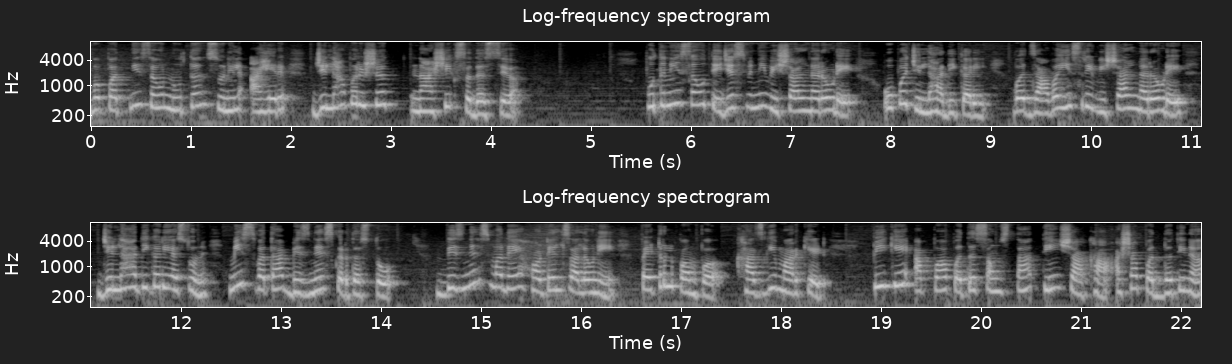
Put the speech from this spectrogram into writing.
व पत्नी सौ नूतन सुनील आहेर जिल्हा परिषद नाशिक सदस्य. पुतणी सौ तेजस्विनी विशाल नरवडे उपजिल्हाधिकारी व जावई श्री विशाल नरवडे जिल्हाधिकारी असून मी स्वतः बिझनेस करत असतो. बिझनेसमध्ये हॉटेल चालवणे पेट्रोल पंप खाजगी मार्केट पी के आप्पा पतसंस्था तीन शाखा अशा पद्धतीनं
